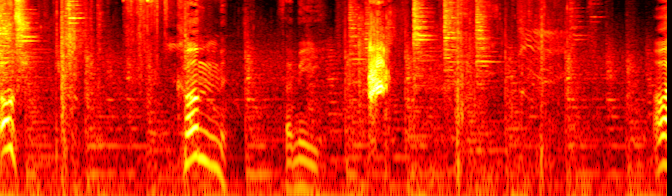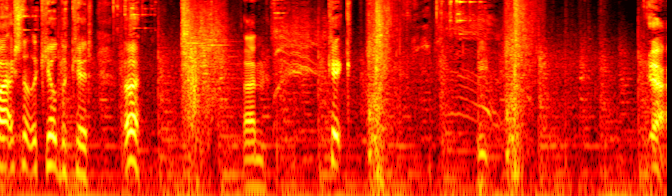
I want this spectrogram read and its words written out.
Oh! Come for me. Ah! Oh, I accidentally killed the kid. Uh, um, kick. Eat. Yeah.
